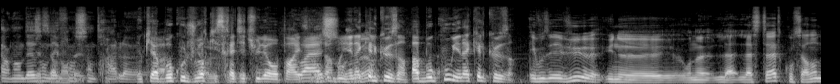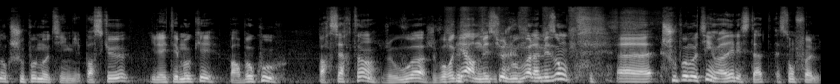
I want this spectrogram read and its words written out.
Hernandez Yes, en Hernandez. défense centrale. euh, Donc il y a Ah, beaucoup de joueurs qui seraient titulaires au Paris Ouais, Saint-Germain. Il y en a quelques-uns, pas beaucoup, il y en a quelques-uns. Et vous avez vu une, euh, on a la, la stat concernant donc Choupo-Moting, parce que il a été moqué par beaucoup, par certains. Je vous vois, je vous regarde, messieurs, je vous vois à la maison. Euh, Choupo-Moting, regardez les stats, elles sont folles.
